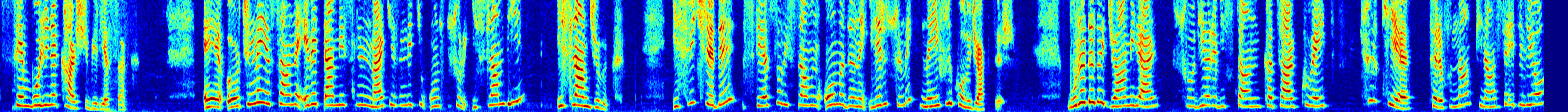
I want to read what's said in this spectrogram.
sembolüne karşı bir yasak. E, örtünme yasağına evet denmesinin merkezindeki unsur İslam değil, İslamcılık. İsviçre'de siyasal İslam'ın olmadığını ileri sürmek naiflik olacaktır. Burada da camiler Suudi Arabistan, Katar, Kuveyt, Türkiye tarafından finanse ediliyor.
